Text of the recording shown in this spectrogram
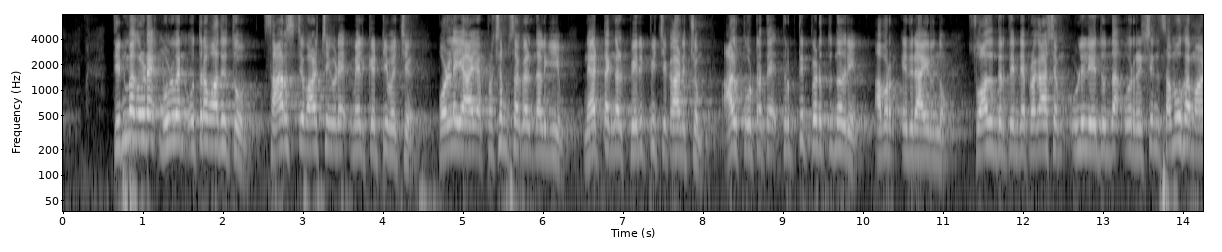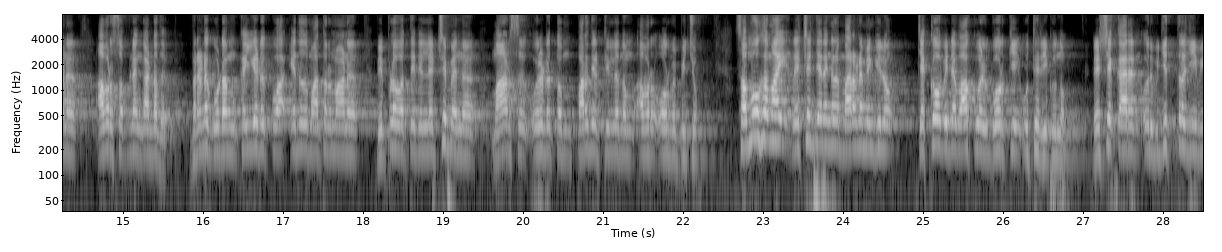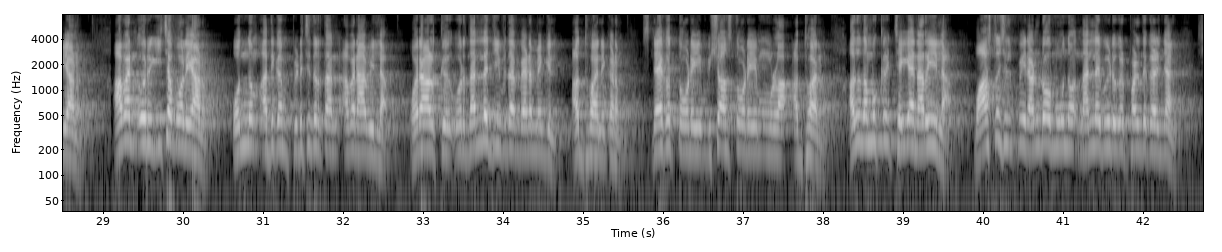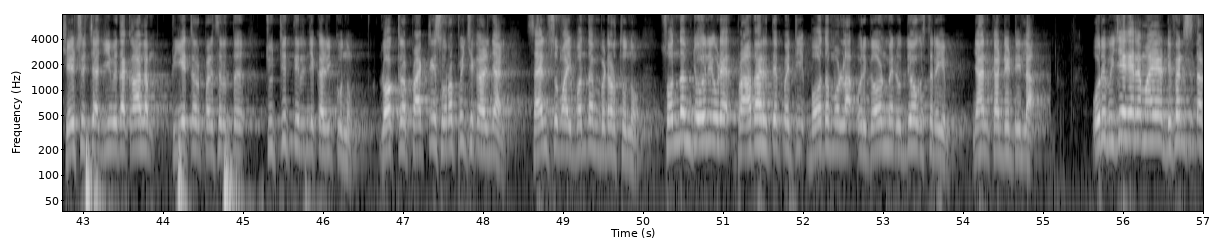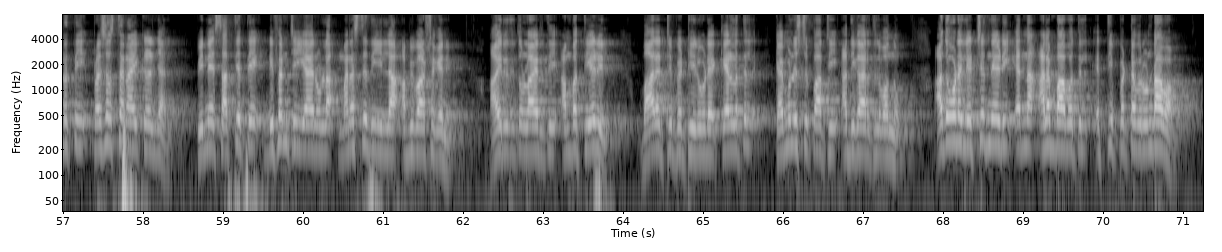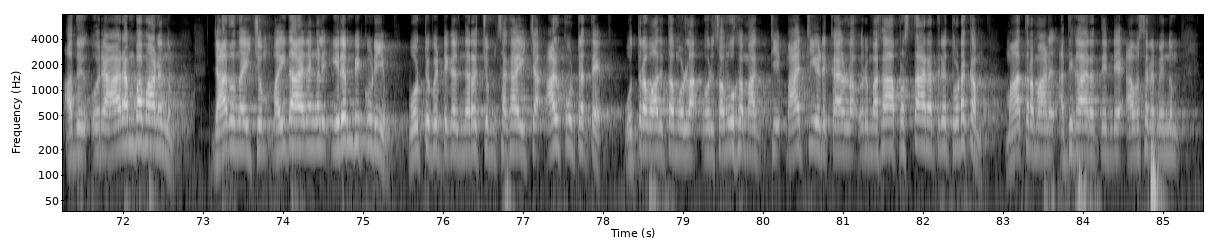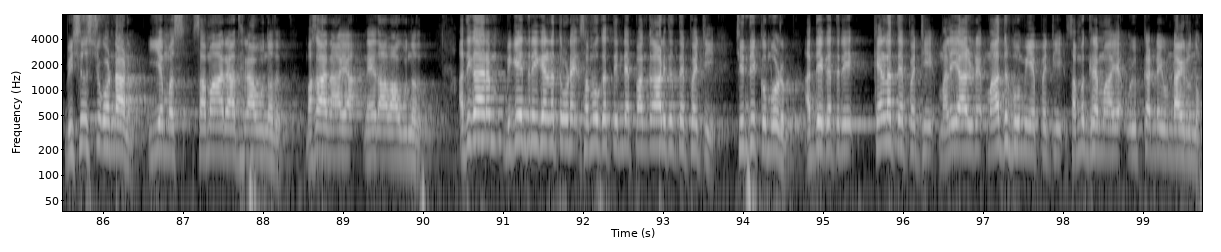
തിന്മകളുടെ മുഴുവൻ ഉത്തരവാദിത്വവും സാറസ്റ്റ് വാഴ്ചയുടെ മേൽ കെട്ടിവെച്ച് പൊള്ളയായ പ്രശംസകൾ നൽകിയും നേട്ടങ്ങൾ പെരുപ്പിച്ച് കാണിച്ചും ആൾക്കൂട്ടത്തെ തൃപ്തിപ്പെടുത്തുന്നതിന് അവർ എതിരായിരുന്നു. സ്വാതന്ത്ര്യത്തിന്റെ പ്രകാശം ഉള്ളിലേതുന്ന ഒരു റഷ്യൻ സമൂഹമാണ് അവർ സ്വപ്നം കണ്ടത്. ഭരണകൂടം കൈയെടുക്കുക എന്നത് മാത്രമാണ് വിപ്ലവത്തിന്റെ ലക്ഷ്യമെന്ന് മാർസ് ഒരിടത്തും പറഞ്ഞിട്ടില്ലെന്നും അവർ ഓർമ്മിപ്പിച്ചു. സമൂഹമായി റഷ്യൻ ജനങ്ങൾ മരണമെങ്കിലോ ചെക്കോവിന്റെ വാക്കുകൾ ഗോർക്കി ഉദ്ധരിക്കുന്നു. റഷ്യക്കാരൻ ഒരു വിചിത്ര ജീവിയാണ് അവൻ ഒരു ഈച്ച പോലെയാണ്. ഒന്നും അധികം പിടിച്ചു നിർത്താൻ അവനാവില്ല. ഒരാൾക്ക് ഒരു നല്ല ജീവിതം വേണമെങ്കിൽ അധ്വാനിക്കണം. സ്നേഹത്തോടെയും വിശ്വാസത്തോടെയും ഉള്ള അധ്വാനം. അത് നമുക്ക് ചെയ്യാൻ അറിയില്ല. വാസ്തുശില്പി രണ്ടോ മൂന്നോ നല്ല വീടുകൾ പണിതു കഴിഞ്ഞാൽ ശേഷിച്ച ജീവിതകാലം തിയേറ്റർ പരിസരത്ത് ചുറ്റിത്തിരിഞ്ഞ് കഴിക്കുന്നു. ഡോക്ടർ പ്രാക്ടീസ് ഉറപ്പിച്ചു കഴിഞ്ഞാൽ സയൻസുമായി ബന്ധം വിടർത്തുന്നു. സ്വന്തം ജോലിയുടെ പ്രാധാന്യത്തെപ്പറ്റി ബോധമുള്ള ഒരു ഗവൺമെന്റ് ഉദ്യോഗസ്ഥരെയും ഞാൻ കണ്ടിട്ടില്ല. ഒരു വിജയകരമായ ഡിഫൻസ് നടത്തി പ്രശസ്തനായി കഴിഞ്ഞാൽ പിന്നെ സത്യത്തെ ഡിഫൻഡ് ചെയ്യാനുള്ള മനസ്ഥിതിയില്ല അഭിഭാഷകന്. ആയിരത്തി തൊള്ളായിരത്തി അമ്പത്തിയേഴിൽ ബാലറ്റ് പെട്ടിയിലൂടെ കേരളത്തിൽ കമ്മ്യൂണിസ്റ്റ് പാർട്ടി അധികാരത്തിൽ വന്നു. അതോടെ ലക്ഷ്യം നേടി എന്ന അലംഭാവത്തിൽ എത്തിപ്പെട്ടവരുണ്ടാവാം. അത് ഒരാരംഭമാണെന്നും ജാഥ നയിച്ചും മൈതാനങ്ങളിൽ ഇരമ്പിക്കുടിയും വോട്ടുപെട്ടികൾ നിറച്ചും സഹായിച്ച ആൾക്കൂട്ടത്തെ ഉത്തരവാദിത്തമുള്ള ഒരു സമൂഹമാക്കി മാറ്റിയെടുക്കാനുള്ള ഒരു മഹാപ്രസ്ഥാനത്തിന് തുടക്കം മാത്രമാണ് അധികാരത്തിന്റെ അവസരമെന്നും വിശ്വസിച്ചുകൊണ്ടാണ് ഇ എം എസ് സമാരാധനാവുന്നത് മഹാനായ നേതാവാകുന്നത്. അധികാരം വികേന്ദ്രീകരണത്തോടെ സമൂഹത്തിന്റെ പങ്കാളിത്തത്തെപ്പറ്റി ചിന്തിക്കുമ്പോഴും അദ്ദേഹത്തിന് കേരളത്തെപ്പറ്റി മലയാളിയുടെ മാതൃഭൂമിയെപ്പറ്റി സമഗ്രമായ ഉത്കണ്ഠയുണ്ടായിരുന്നു.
